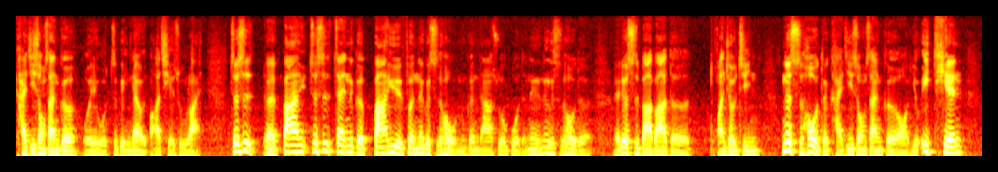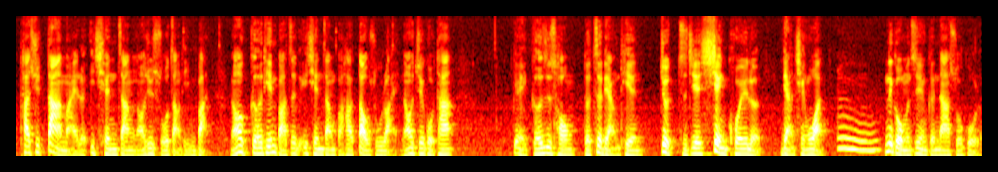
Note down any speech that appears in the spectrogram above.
凯基松山哥，我我这个应该有把它切出来，这是呃八，这是在那个八月份那个时候，我们跟大家说过的那个那个时候的呃六四八八的环球金，那时候的凯基松山哥哦，有一天他去大买了一千张，然后去锁涨停板。然后隔天把这个一千张把它倒出来，然后结果他给隔日冲的这两天就直接现亏了两千万。嗯，那个我们之前跟大家说过了，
